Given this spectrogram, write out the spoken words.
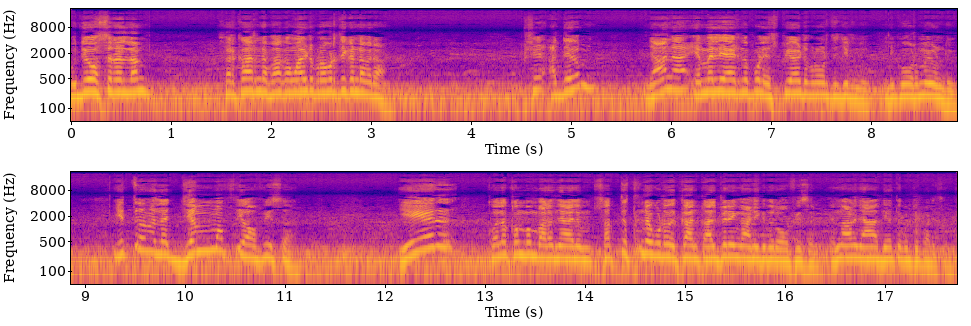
ഉദ്യോഗസ്ഥരെല്ലാം സർക്കാരിന്റെ ഭാഗമായിട്ട് പ്രവർത്തിക്കേണ്ടവരാണ്. പക്ഷെ അദ്ദേഹം ഞാൻ എം എൽ എ ആയിരുന്നപ്പോൾ എസ് പി ആയിട്ട് പ്രവർത്തിച്ചിരുന്നു. എനിക്ക് ഓർമ്മയുണ്ട്. ഇത്ര നല്ല ജം ഓഫ് ദി ഓഫീസർ. ഏത് കൊലക്കൊമ്പം പറഞ്ഞാലും സത്യത്തിന്റെ കൂടെ നിൽക്കാൻ താല്പര്യം കാണിക്കുന്ന ഒരു ഓഫീസർ എന്നാണ് ഞാൻ അദ്ദേഹത്തെ കുറിച്ച് പഠിച്ചത്.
